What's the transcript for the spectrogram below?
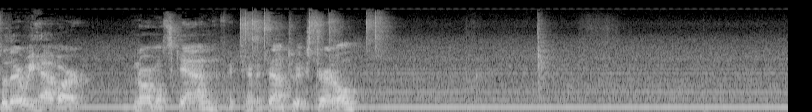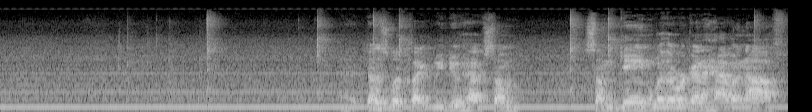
So there we have our normal scan. If I turn it down to external, it does look like we do have some some gain whether we're going to have enough.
